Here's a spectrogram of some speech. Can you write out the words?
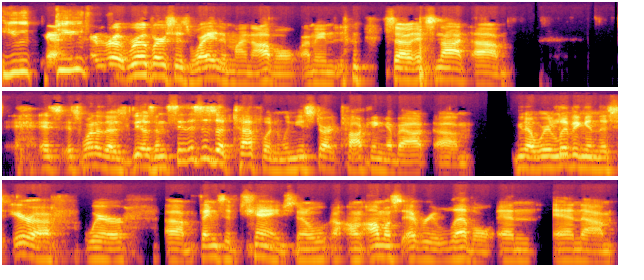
you yeah. do you Roe, Roe versus Wade in my novel. I mean, so it's not. Um, it's it's one of those deals, and see, this is a tough one when you start talking about. Um, you know, we're living in this era where um, things have changed, you know, on almost every level, and and um,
